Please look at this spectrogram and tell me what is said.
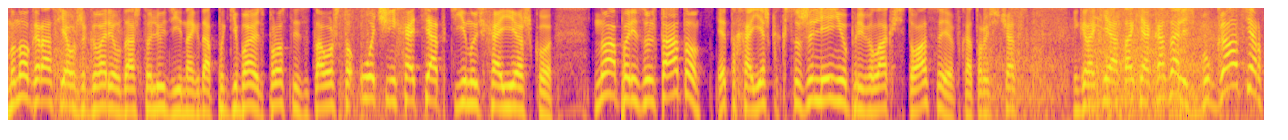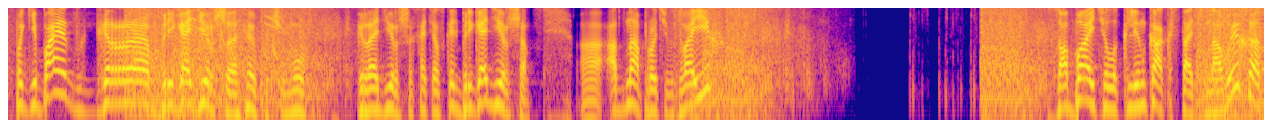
Много раз я уже говорил, да, что люди иногда погибают просто из-за того, что очень хотят кинуть хаешку. Ну а по результату эта хаешка, к сожалению, привела к ситуации, в которой сейчас игроки атаки оказались. Бухгалтер погибает гр... бригадирша. Почему? Градирша, хотел сказать, бригадирша. А, одна против двоих. Забайтила клинка, кстати, на выход.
